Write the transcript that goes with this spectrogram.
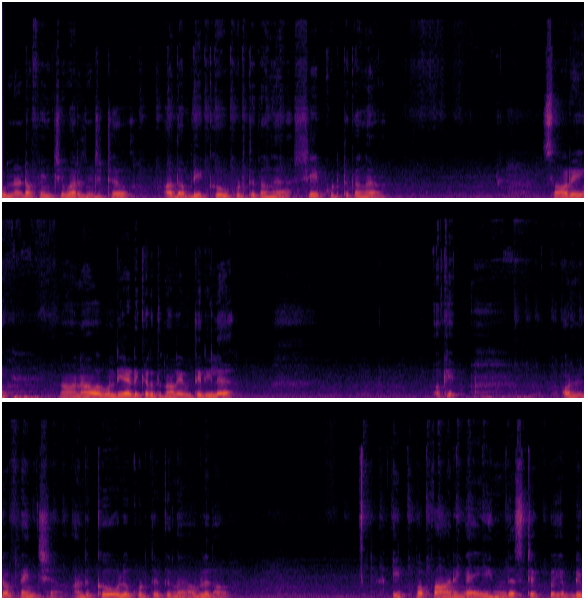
ஒன் அண்ட் ஆஃப் இன்ச்சு வரைஞ்சிட்டு அதை அப்படியே கர்வ் கொடுத்துக்கோங்க ஷேப் கொடுத்துக்கோங்க. சாரி நானாக ஒண்டியாக எடுக்கிறதுனால எனக்கு தெரியல. Okay one and half inch அந்த கர்வில் கொடுத்துருக்குங்க அவ்வளோதான் இப்போ பாருங்கள் எந்த ஸ்டெப்பு எப்படி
